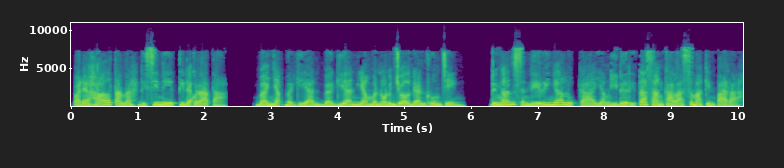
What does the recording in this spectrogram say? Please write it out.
Padahal tanah di sini tidak rata banyak bagian-bagian yang menonjol dan runcing. Dengan sendirinya luka yang diderita Sangkala semakin parah.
